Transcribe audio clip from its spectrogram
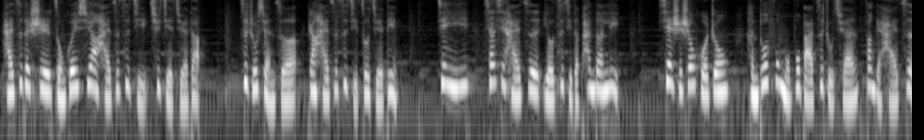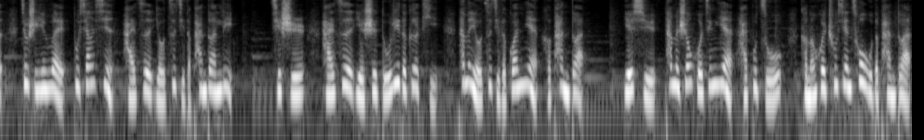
孩子的事总归需要孩子自己去解决的，自主选择，让孩子自己做决定。建议一：相信孩子有自己的判断力。现实生活中，很多父母不把自主权放给孩子，就是因为不相信孩子有自己的判断力。其实，孩子也是独立的个体，他们有自己的观念和判断。也许他们生活经验还不足，可能会出现错误的判断，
